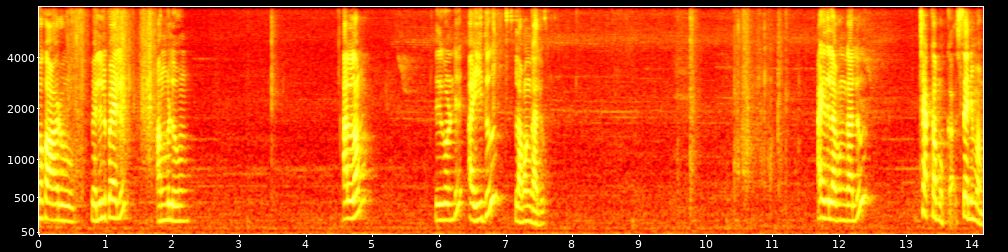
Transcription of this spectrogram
ఒక ఆరు వెల్లుల్లిపాయలు అంగుళం అల్లం ఇదిగోండి ఐదు లవంగాలు. ఐదు లవంగాలు చెక్క ముక్క శనిమం.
